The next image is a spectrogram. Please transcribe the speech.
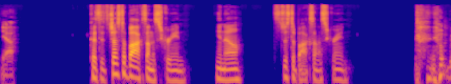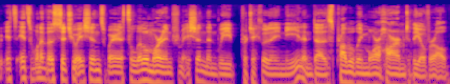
Yeah. Because it's just a box on a screen, you know? It's just a box on a screen. it's it's one of those situations where it's a little more information than we particularly need and does probably more harm to the overall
